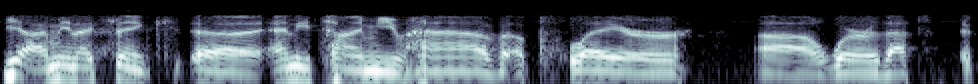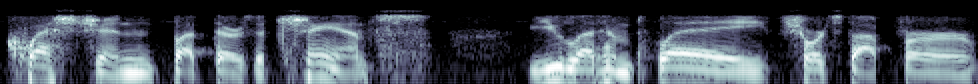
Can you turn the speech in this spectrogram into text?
Yeah, I mean, I think uh, anytime you have a player uh, where that's a question, but there's a chance, you let him play shortstop for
